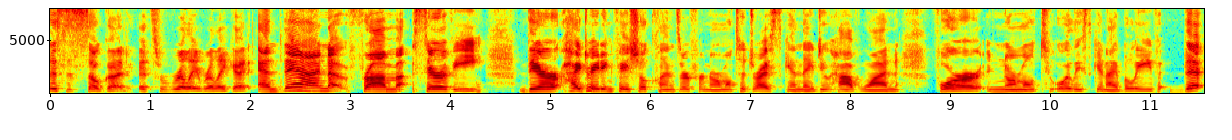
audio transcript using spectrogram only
this is so good. It's really really good. And then from CeraVe their hydrating facial cleanser for normal to dry skin. They do have one for normal to oily skin i believe. That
